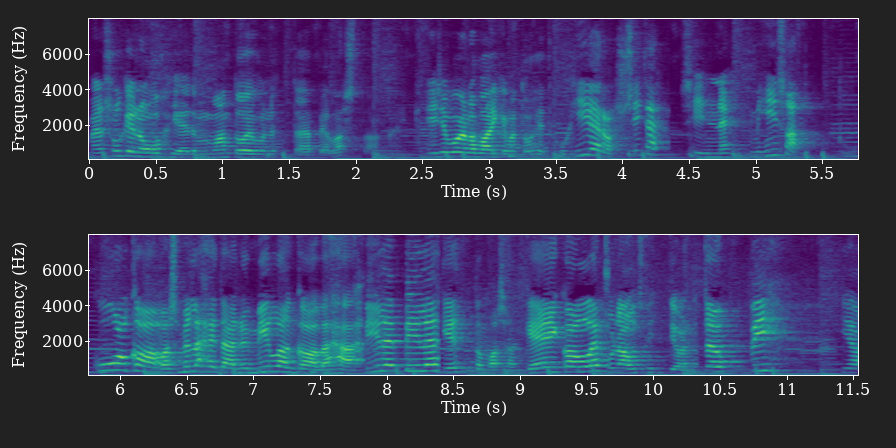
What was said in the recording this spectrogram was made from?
Mä en sulkenut ohjeita, mä vaan toivon, että tää pelastaa kaikki. Ei se voi olla vaikeammat ohjeet kuin hiero sitä sinne, mihin sattuu. Kuulkaapas, me lähdetään nyt Millankaa vähän bile-bile Kettomasan keikalle. Mun outfitti on toppi ja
